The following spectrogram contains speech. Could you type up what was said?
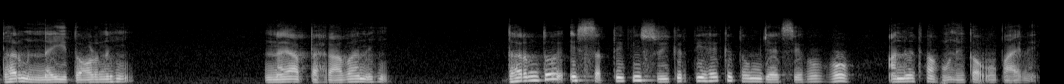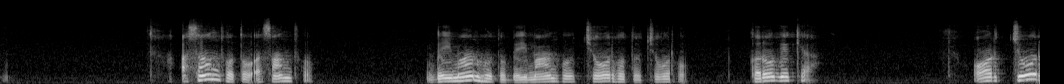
धर्म नई दौड़ नहीं, नया पहरावा नहीं। धर्म तो इस सत्य की स्वीकृति है कि तुम जैसे हो हो। अन्यथा होने का उपाय नहीं। अशांत हो तो अशांत हो। बेईमान हो तो बेईमान हो, चोर हो तो चोर हो। करोगे क्या? और चोर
